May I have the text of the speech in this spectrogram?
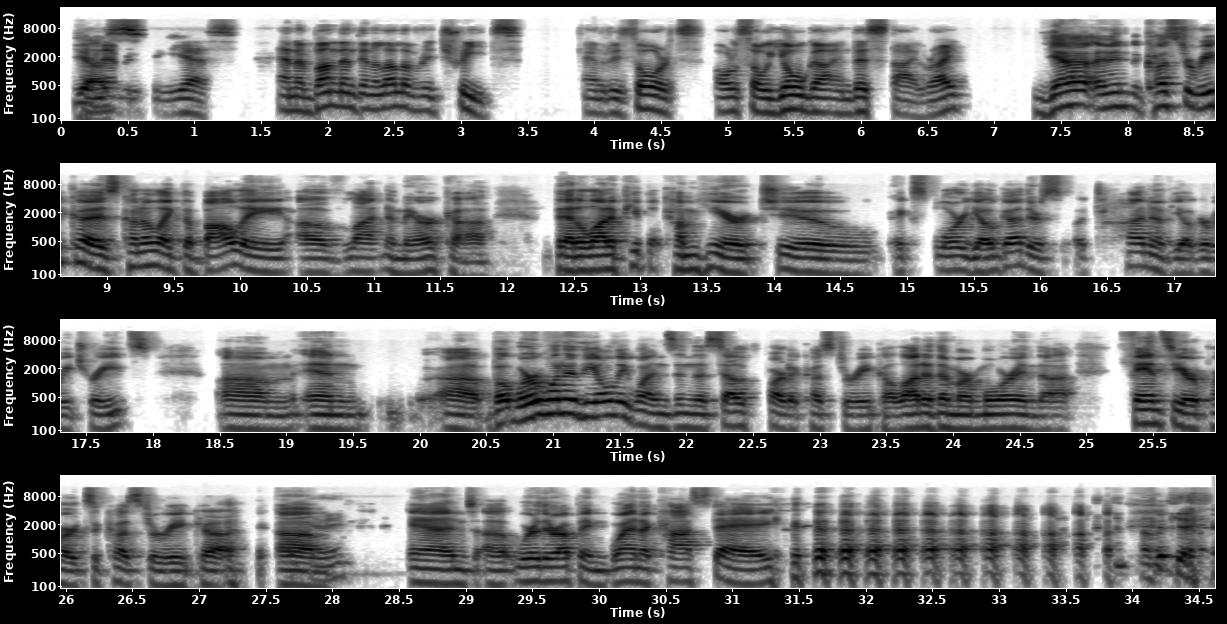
Yes, everything. Yes, and abundant in a lot of retreats and resorts. Also, yoga and this style, right? yeah. I mean, Costa Rica is kind of like the Bali of Latin America. That a lot of people come here to explore yoga. There's a ton of yoga retreats, um, and uh, but we're one of the only ones in the south part of Costa Rica. A lot of them are more in the fancier parts of Costa Rica. Um, Okay. And uh, where they're up in Guanacaste. Okay.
